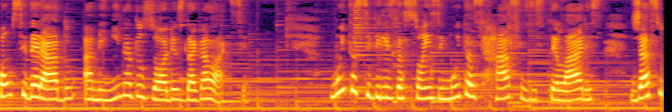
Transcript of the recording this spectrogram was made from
considerado a menina dos olhos da galáxia. Muitas civilizações e muitas raças estelares já se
